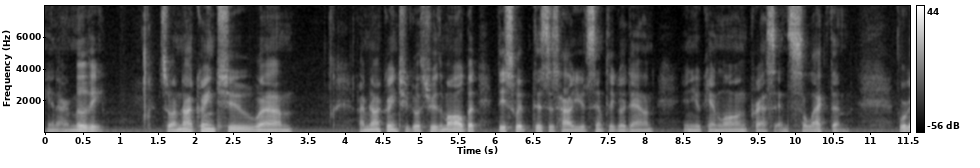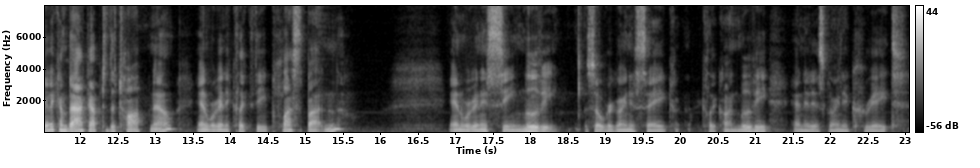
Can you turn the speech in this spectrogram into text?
in our movie. So I'm not going to um, I'm not going to go through them all, but this would this is how you'd simply go down and you can long press and select them. We're going to come back up to the top now and we're going to click the plus button and we're going to see movie. So we're going to say click on movie and it is going to create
